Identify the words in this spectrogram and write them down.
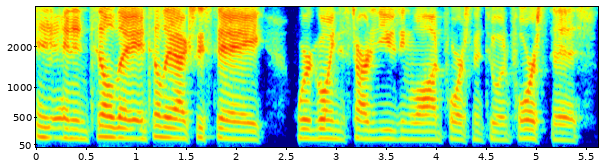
and, and until they until they actually say we're going to start using law enforcement to enforce this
